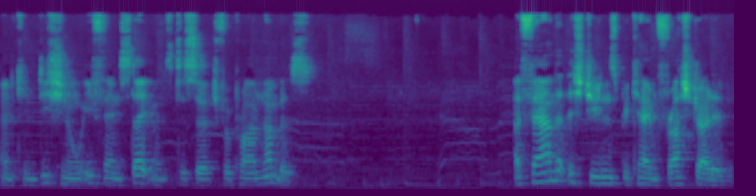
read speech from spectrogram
and conditional if-then statements to search for prime numbers. I found that the students became frustrated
